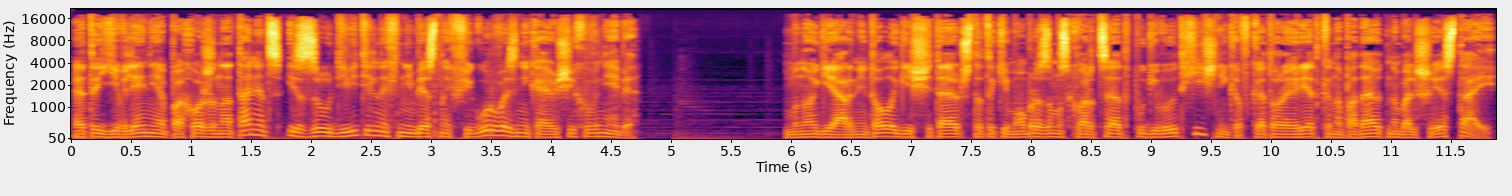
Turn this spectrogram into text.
Это явление похоже на танец из-за удивительных небесных фигур, возникающих в небе. Многие орнитологи считают, что таким образом скворцы отпугивают хищников, которые редко нападают на большие стаи.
